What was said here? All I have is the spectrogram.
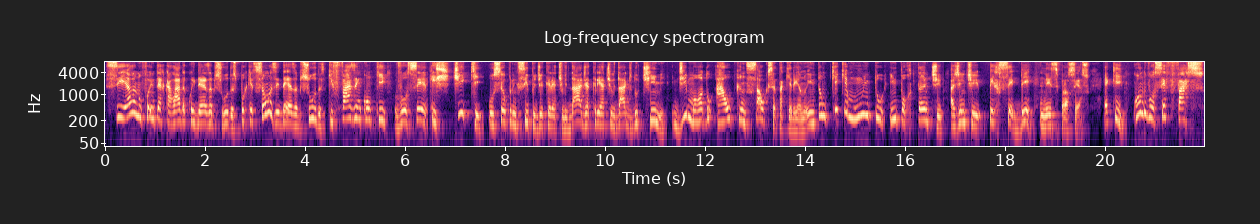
se ela não for intercalada com ideias absurdas, porque são as ideias absurdas que fazem com que você estique o seu princípio de criatividade, a criatividade do time, de modo a alcançar o que você está querendo. Então, o que, que é muito importante a gente perceber nesse processo? É que quando você faz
